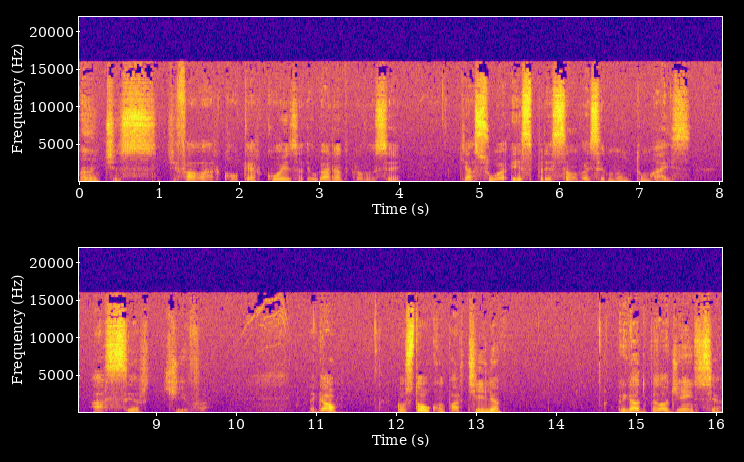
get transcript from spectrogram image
antes de falar qualquer coisa, eu garanto para você que a sua expressão vai ser muito mais assertiva. Legal? Gostou? Compartilha. Obrigado pela audiência.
